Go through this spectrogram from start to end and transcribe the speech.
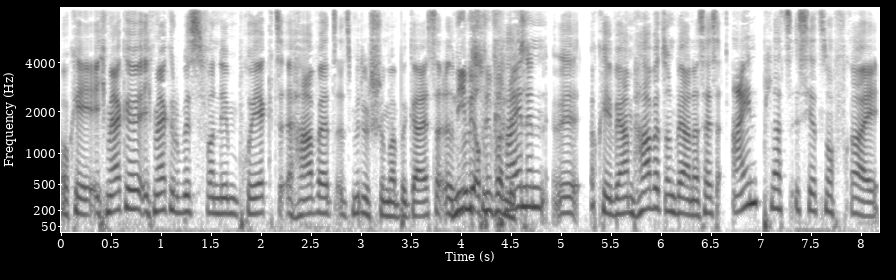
Okay, ich merke, ich merke, du bist von dem Projekt Havertz als Mittelstürmer begeistert. Also Nehmen wir auf jeden Fall mit. keinen, äh, okay, wir haben Havertz und Werner. Das heißt, ein Platz ist jetzt noch frei.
